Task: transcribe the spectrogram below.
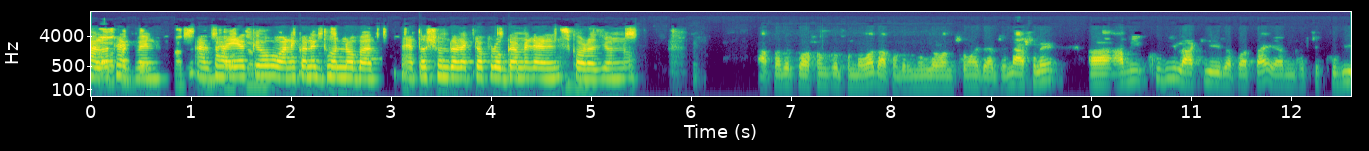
ভালো দোয়া থাকবে। থাকবেন। আর সবার ভাইয়াকেও অনেক অনেক ধন্যবাদ। এত সুন্দর একটা প্রোগ্রামের অ্যারেঞ্জ করার জন্য। আপনাদেরকে অসংখ্য ধন্যবাদ আপনাদের মূল্যবান সময় দেওয়ার জন্য। আসলে আমি খুবই লাকি এই ব্যাপারটাই আমি হচ্ছে খুবই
